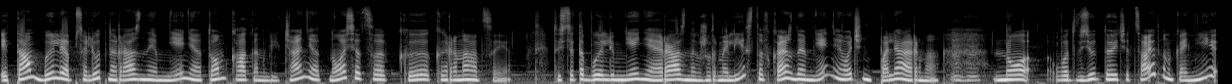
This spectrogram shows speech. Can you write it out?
и там были абсолютно разные мнения о том, как англичане относятся к коронации. То есть это были мнения разных журналистов, каждое мнение очень полярно. Угу. Но вот в Süddeutsche Zeitung они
